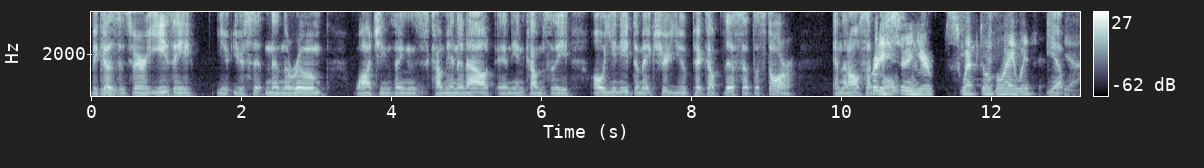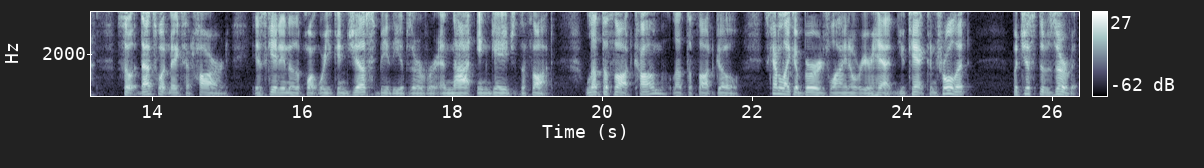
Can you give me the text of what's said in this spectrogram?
because mm. it's very easy you, you're sitting in the room watching things come in and out, and in comes the oh, you need to make sure you pick up this at the store, and then all of a sudden, pretty oh, soon you're swept away with it. Yep. Yeah. So that's what makes it hard is getting to the point where you can just be the observer and not engage the thought. Let the thought come, let the thought go. It's kind of like a bird flying over your head. You can't control it, but just observe it.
